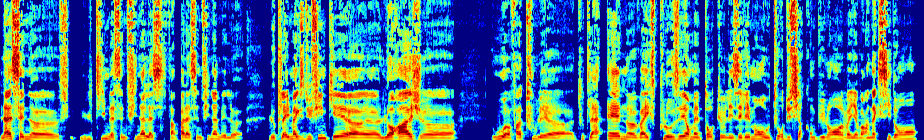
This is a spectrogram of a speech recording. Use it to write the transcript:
la scène euh, ultime, la scène finale, enfin pas la scène finale, mais le climax du film qui est euh, l'orage. Euh, où enfin tous les euh, toute la haine va exploser en même temps que les éléments autour du cirque. Il va y avoir un accident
